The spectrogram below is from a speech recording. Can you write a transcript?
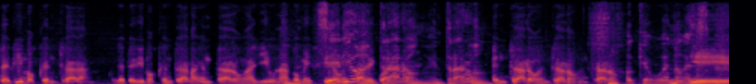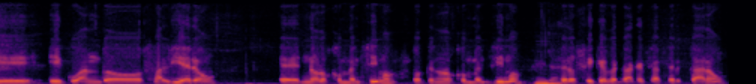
pedimos que entraran, le pedimos que entraran, entraron allí una comisión. Serio? ¿Entraron? ¿Entraron? Entraron, entraron, entraron. Oh, qué bueno Y, y cuando salieron, eh, no los convencimos, porque no los convencimos, pero sí que es verdad que se acercaron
